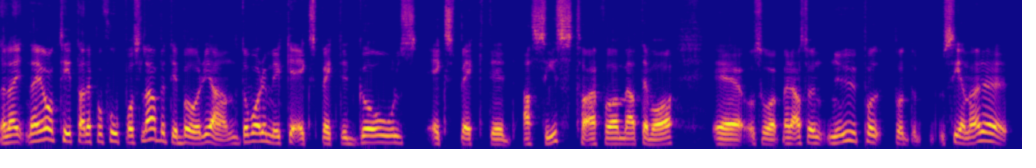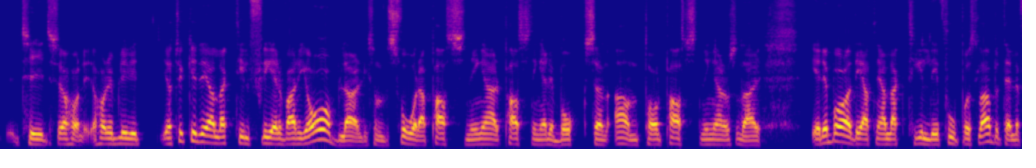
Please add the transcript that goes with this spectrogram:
Men när, när jag tittade på fotbollslabbet i början, då var det mycket expected goals, expected assist har jag för mig att det var. Eh, och så. Men alltså nu på, på senare tid så har, har det blivit, jag tycker det har lagt till fler variabler, liksom svåra passningar, passningar i boxen, antal passningar och sådär. Är det bara det att ni har lagt till det i fotbollslabbet eller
